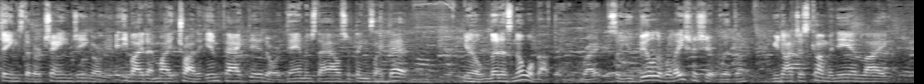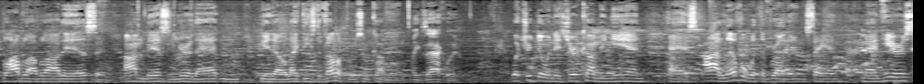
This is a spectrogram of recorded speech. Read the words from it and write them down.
things that are changing or anybody that might try to impact it or damage the house or things like that. You know let us know about that right? So you build a relationship with them. You're not just coming in like blah blah blah this and i'm this and you're that and you know like these developers who come in. Exactly. What you're doing is you're coming in as eye level with the brother and saying, "Man, here's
